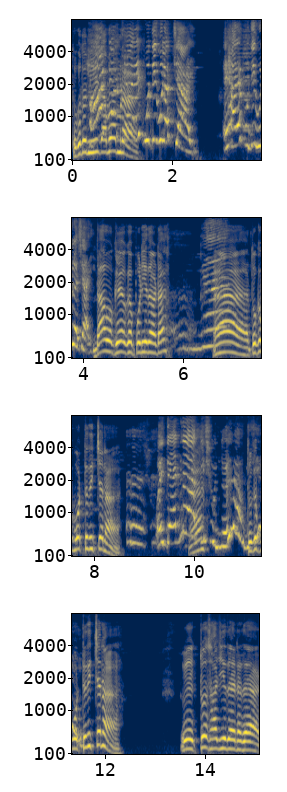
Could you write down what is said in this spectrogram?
তোকে তো নিয়ে যাব আমরা। চাই। এই হারে পুঁতিগুলো চাই। দাও ওকে ওকে পড়িয়ে দাও ওটা হ্যাঁ। তোকে পড়তে দিচ্ছে না। ওই দেখ না হ্যাঁ? কি সুন্দর তোকে পড়তে দিচ্ছে না? তুই একটু সাজিয়ে দেয় না দেখ।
